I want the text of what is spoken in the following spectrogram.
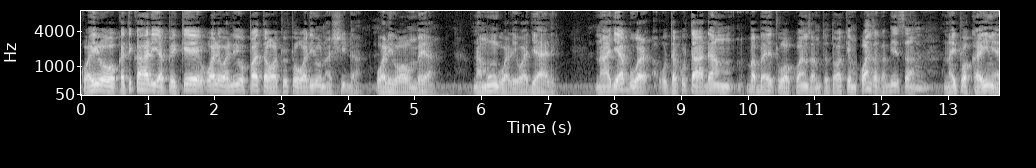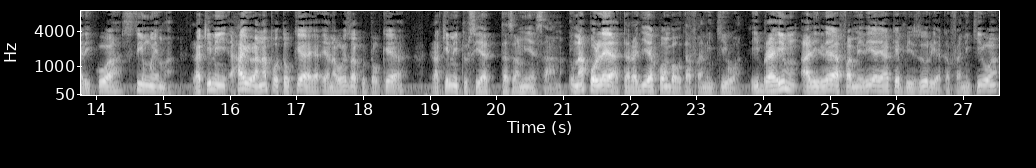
Kwa hiyo katika hali ya pekee wale waliopata watoto walio na shida waliwaombea na mungu aliwajali. Na ajabu wa- utakuta adamu baba yetu wa kwanza mtoto wake kwanza kabisa anaitwa kaini alikuwa si mwema. Lakini hayo yanapotokea yanaweza kutokea lakini tusiyatazamie sana. Unapolea tarajia kwamba utafanikiwa. Ibrahimu alilea familia yake vizuri akafanikiwa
